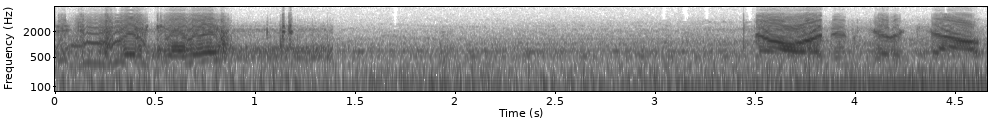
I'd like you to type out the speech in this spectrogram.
Did you hear Kenny? No, I didn't get a count.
